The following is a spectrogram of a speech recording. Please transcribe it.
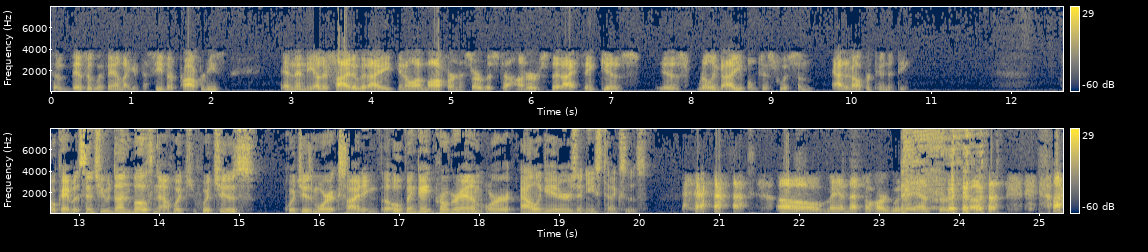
to visit with them. I get to see their properties, and then the other side of it, I you know I'm offering a service to hunters that I think is is really valuable, just with some added opportunity. Okay, but since you've done both now, which which is which is more exciting, the open gate program or alligators in East Texas? oh man, that's a hard one to answer. uh,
